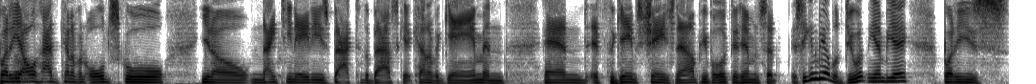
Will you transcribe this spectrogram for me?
But he all had kind of an old school, you know, 1980s back to the basket kind of a game, and and if the game's changed now, people looked at him and said, "Is he going to be able to do it in the NBA?" But he's,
